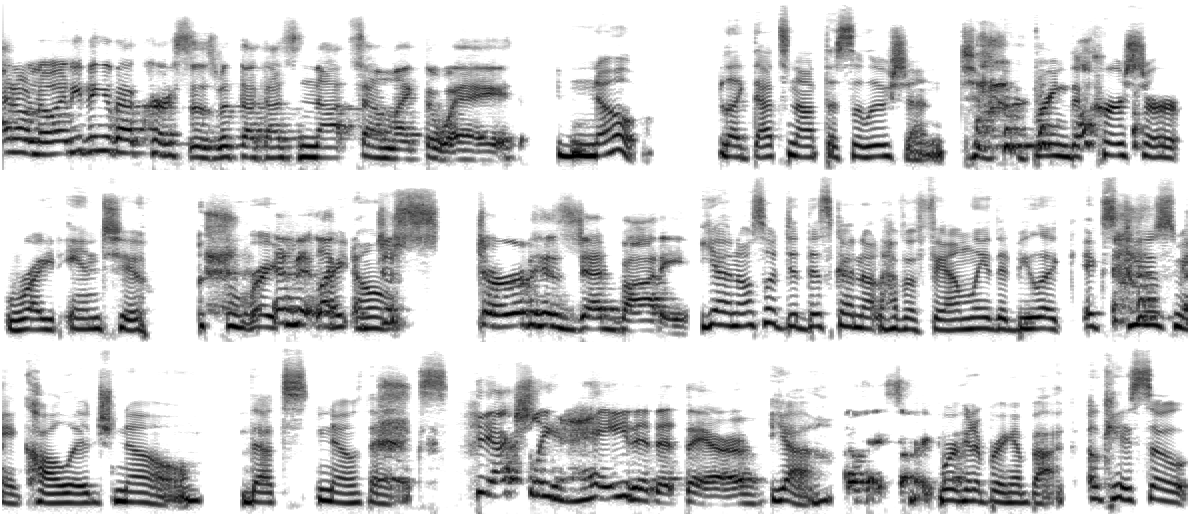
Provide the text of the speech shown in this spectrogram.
I don't know anything about curses, but that does not sound like the way. No, like that's not the solution to bring the cursor right into right, And it like right home. just stirred his dead body. yeah, and also, did this guy not have a family? They'd be like, "Excuse me, college, no, that's no thanks." He actually hated it there. Yeah, Okay, sorry. we're gonna bring him back. Okay, so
